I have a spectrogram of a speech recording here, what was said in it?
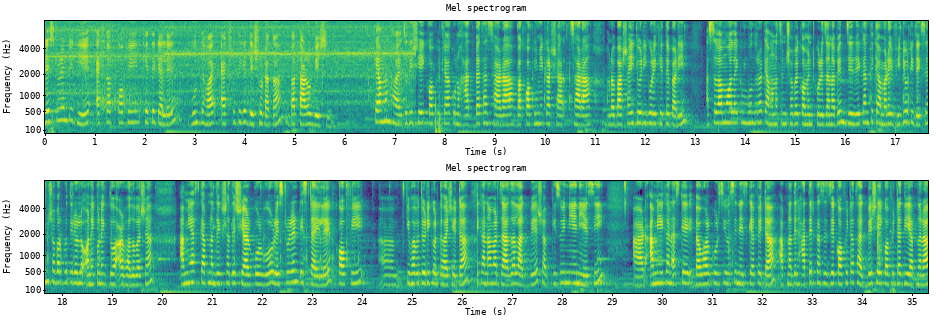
রেস্টুরেন্টে গিয়ে এক কাপ কফি খেতে গেলে গুনতে হয় একশো থেকে দেড়শো টাকা বা তারও বেশি। কেমন হয় যদি সেই কফিটা কোনো হাত ব্যথা ছাড়া বা কফি মেকার ছাড়া আমরা বাসায় তৈরি করে খেতে পারি? আসসালামু আলাইকুম বন্ধুরা, কেমন আছেন সবাই কমেন্ট করে জানাবেন। যে যেখান থেকে আমার এই ভিডিওটি দেখছেন, সবার প্রতি রইল অনেক অনেক দোয়া আর ভালোবাসা। আমি আজকে আপনাদের সাথে শেয়ার করব রেস্টুরেন্ট স্টাইলে কফি কীভাবে তৈরি করতে হয় সেটা। এখানে আমার যা যা লাগবে সব কিছুই নিয়ে নিয়েছি। আর আমি এখানে আজকে ব্যবহার করছি হচ্ছে নেসক্যাফেটা আপনাদের হাতের কাছে যে কফিটা থাকবে, সেই কফিটা দিয়ে আপনারা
